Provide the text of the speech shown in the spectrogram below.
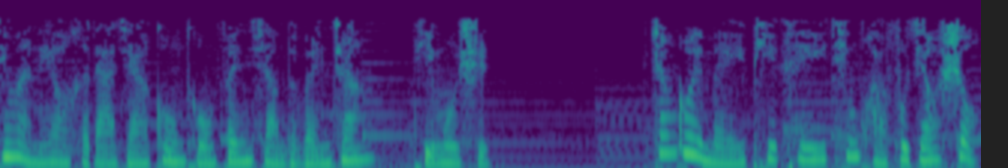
今晚呢，要和大家共同分享的文章题目是：张桂梅 PK 清华副教授，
